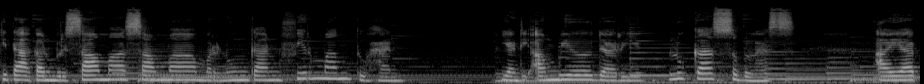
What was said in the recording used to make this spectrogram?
kita akan bersama-sama merenungkan firman Tuhan yang diambil dari Lukas 11 ayat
